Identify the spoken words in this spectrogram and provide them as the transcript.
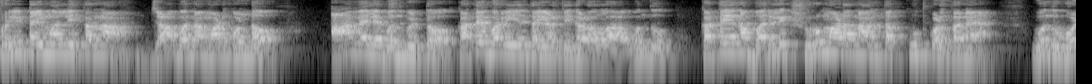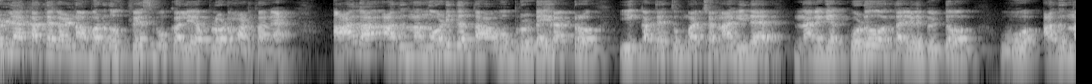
ಫ್ರೀ ಟೈಮಲ್ಲಿ ತನ್ನ ಜಾಬನ್ನು ಮಾಡಿಕೊಂಡು ಆಮೇಲೆ ಬಂದುಬಿಟ್ಟು ಕತೆ ಬರಿ ಅಂತ ಹೇಳ್ತಿದ್ದಾಳಲ್ಲ, ಒಂದು ಕತೆಯನ್ನು ಬರೀಲಿಕ್ಕೆ ಶುರು ಮಾಡೋಣ ಅಂತ ಕೂತ್ಕೊಳ್ತಾನೆ. ಒಂದು ಒಳ್ಳೆ ಕತೆಗಳನ್ನ ಬರೆದು ಫೇಸ್ಬುಕ್ಕಲ್ಲಿ ಅಪ್ಲೋಡ್ ಮಾಡ್ತಾನೆ. ಆಗ ಅದನ್ನು ನೋಡಿದಂತಹ ಒಬ್ಬರು ಡೈರೆಕ್ಟ್ರು ಈ ಕತೆ ತುಂಬ ಚೆನ್ನಾಗಿದೆ, ನನಗೆ ಕೊಡು ಅಂತ ಹೇಳಿಬಿಟ್ಟು ಅದನ್ನ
